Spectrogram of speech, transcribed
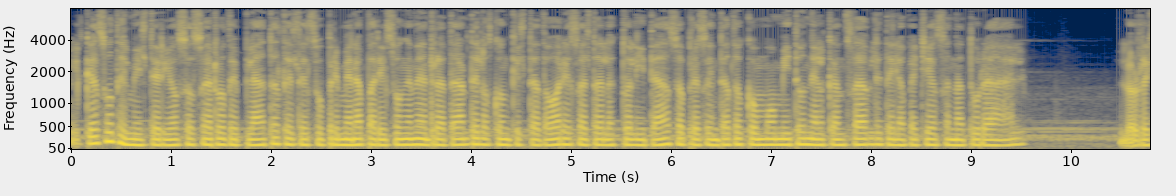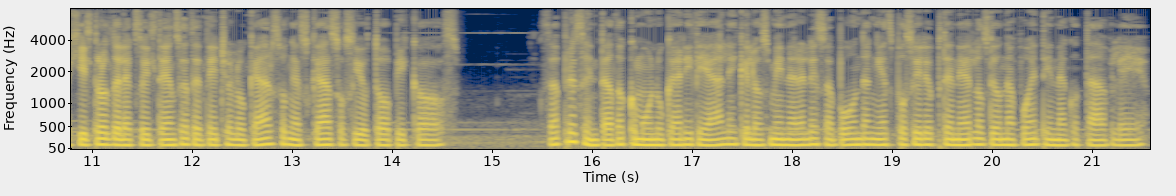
El caso del misterioso Cerro de Plata desde su primera aparición en el radar de los conquistadores hasta la actualidad se ha presentado como un mito inalcanzable de la belleza natural. Los registros de la existencia de dicho lugar son escasos y utópicos. Se ha presentado como un lugar ideal en que los minerales abundan y es posible obtenerlos de una fuente inagotable.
